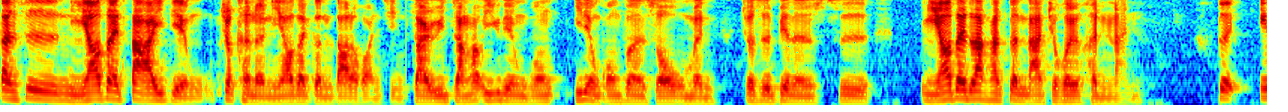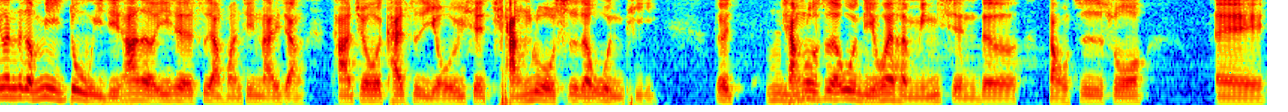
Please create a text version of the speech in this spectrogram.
但是你要再大一点，就可能你要在更大的环境。在于长到一点五公一点五公分的时候，我们就是变成是你要再让它更大就会很难。对，因为那个密度以及它的一些饲养环境来讲，它就会开始有一些强弱势的问题。对，强弱势的问题会很明显的导致说，诶，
